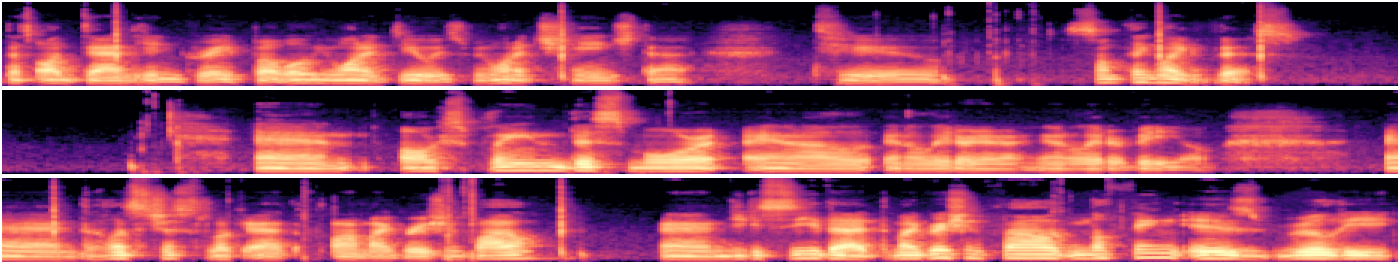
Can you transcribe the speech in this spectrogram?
that's all dandy and great. But what we want to do is we want to change that to something like this. And I'll explain this more in a, in a later in a later video. And let's just look at our migration file and you can see that the migration file nothing is really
